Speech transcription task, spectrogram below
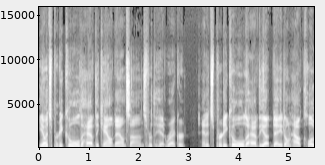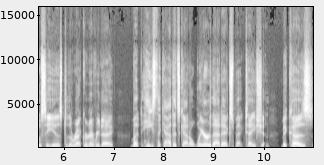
you know, it's pretty cool to have the countdown signs for the hit record, and it's pretty cool to have the update on how close he is to the record every day. But he's the guy that's got to wear that expectation because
